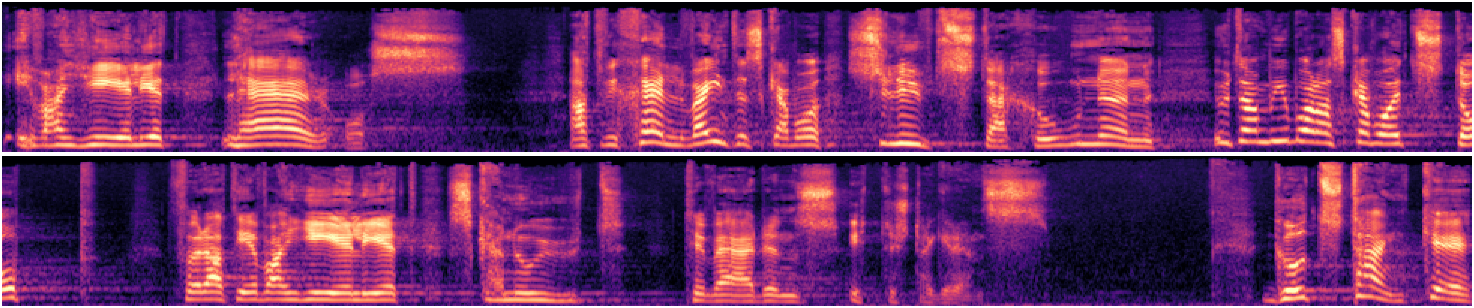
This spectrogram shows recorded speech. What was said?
Evangeliet lär oss att vi själva inte ska vara slutstationen utan vi bara ska vara ett stopp för att evangeliet ska nå ut till världens yttersta gräns. Guds tanke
